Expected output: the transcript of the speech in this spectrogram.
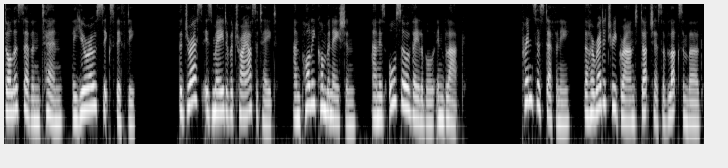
$7.10, a euro 6.50. The dress is made of a triacetate and poly combination and is also available in black. Princess Stephanie, the hereditary Grand Duchess of Luxembourg,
